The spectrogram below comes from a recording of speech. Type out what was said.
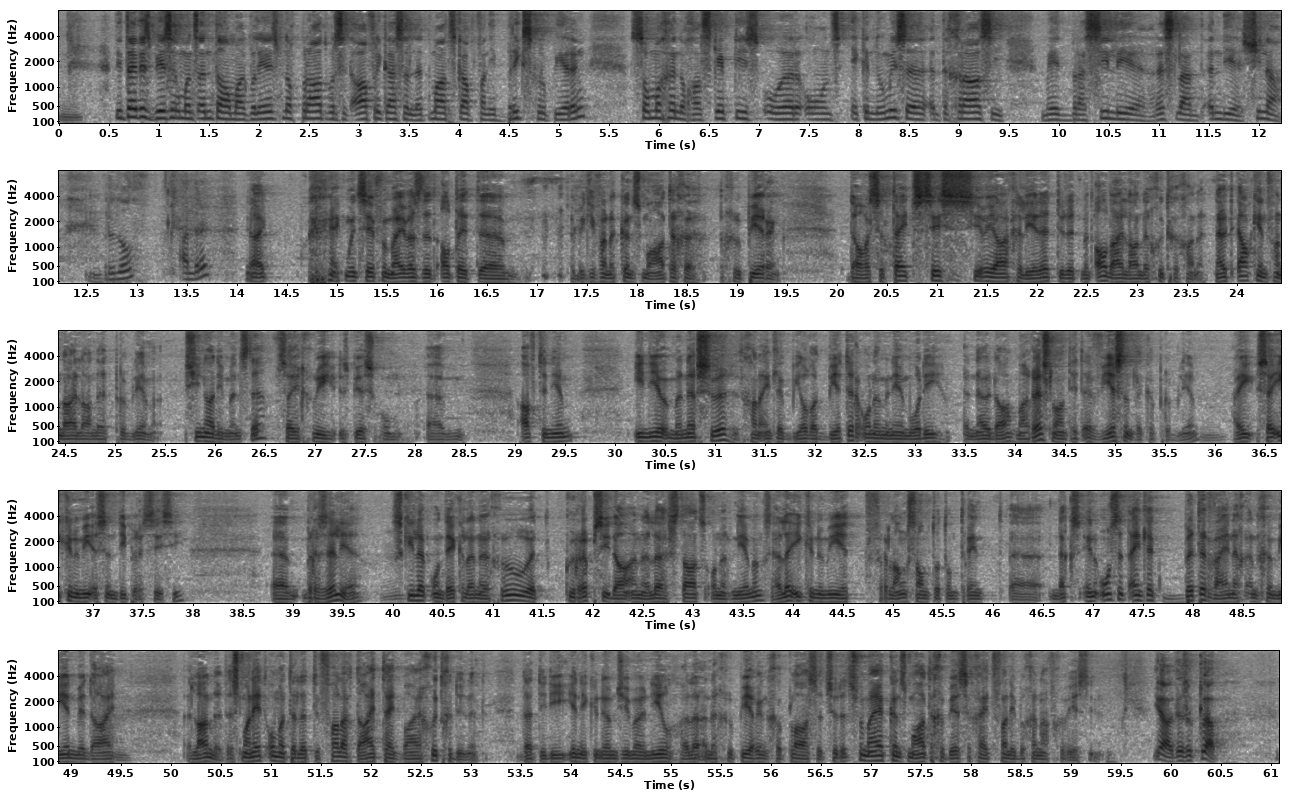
Hmm. Die tyd is besig om ons in te haal, maar ek wil eers nog praat oor Suid-Afrika se lidmaatskap van die BRICS groepering. Sommige nogal skepties oor ons ekonomiese integrasie met Brasilië, Rusland, Indië, China. Hmm. Rudolf, Andre? Ja, ek ek moet sê vir my was dit altyd ehm, 'n bietjie van 'n kunsmatige groepering. Daar was 'n tyd 6, 7 jaar gelede toe dit met al daai lande goed gegaan het. Nou het elkeen van daai lande probleme. China die minste, sy groei is besig om ehm um, af te neem. Indië minder so, dit gaan eintlik baie wat beter onder meneer Modi nou daar, maar Rusland het 'n wesentlike probleem. Hy sy ekonomie is in diep resessie. Ehm uh, Brasilië, skielik ontdek hulle nou groot korrupsie daar in hulle staatsondernemings. Hulle ekonomie het verlangsaam tot omtrent uh niks en ons het eintlik bitter weinig in gemeen met daai lande. Dis maar net omdat hulle toevallig daai tyd baie goed gedoen het dat die, die een ekonom Jim O'Neill hulle in 'n groepering geplaas het. So dit is vir my 'n kunsmatige besigheid van die begin af gewees. Ja, dis 'n klap.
